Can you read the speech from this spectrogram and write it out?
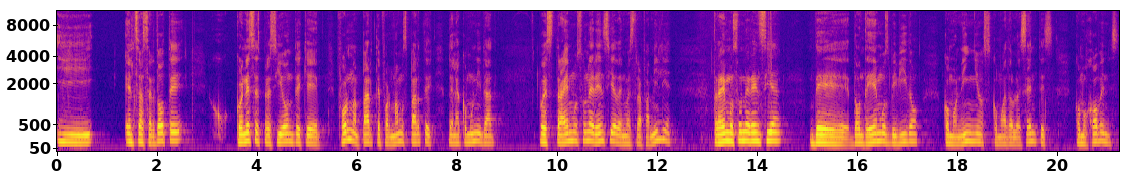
Y el sacerdote, con esa expresión de que forman parte, formamos parte de la comunidad, pues traemos una herencia de nuestra familia, traemos una herencia de donde hemos vivido como niños, como adolescentes, como jóvenes.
